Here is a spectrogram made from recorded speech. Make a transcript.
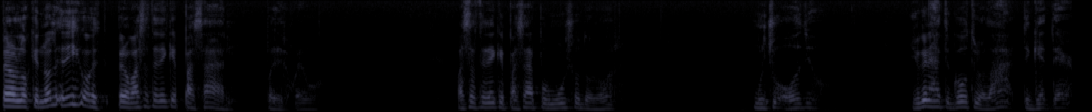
Pero lo que no le digo es, pero vas a tener que pasar por el juego. Vas a tener que pasar por mucho dolor, mucho odio. You're going to have to go through a lot to get there.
